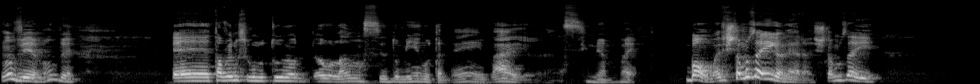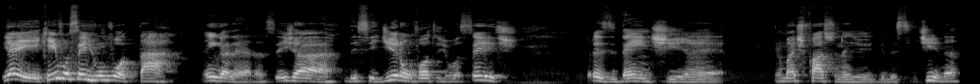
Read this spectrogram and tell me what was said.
Vamos ver, vamos ver. É, talvez no segundo turno eu lance domingo também, vai. Assim mesmo, vai. Bom, mas estamos aí, galera. Estamos aí. E aí, quem vocês vão votar, hein, galera? Vocês já decidiram o voto de vocês? Presidente é, é mais fácil, né, de, de decidir, né?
